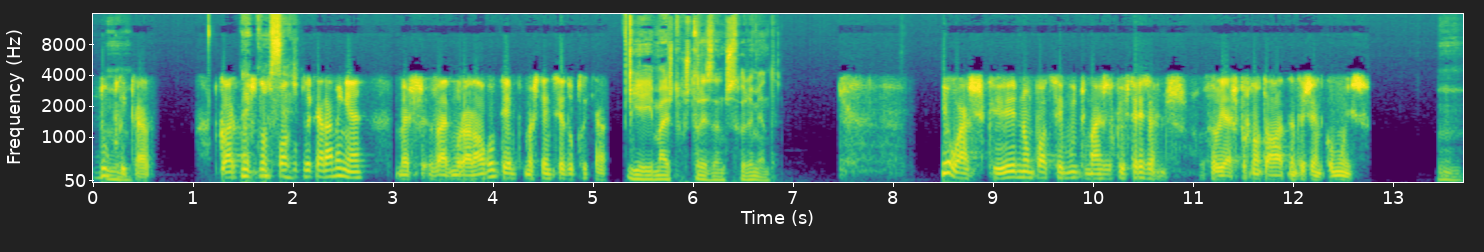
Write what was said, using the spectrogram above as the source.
Duplicado. Claro que isto não se pode duplicar amanhã, mas vai demorar algum tempo, mas tem de ser duplicado. E aí mais do que os três anos, seguramente. Eu acho que não pode ser muito mais do que os três anos. Aliás, porque não está lá tanta gente como isso. Hum.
